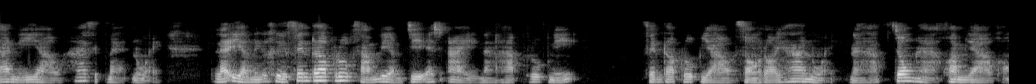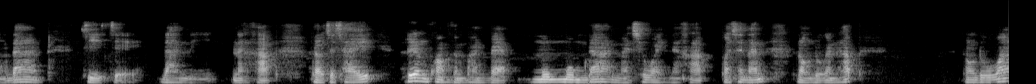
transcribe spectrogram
ด้านนี้ยาว 58 หน่วย และอีกอย่างหนึ่งก็คือเส้นรอบรูปสามเหลี่ยม GHI นะครับ รูปนี้ เส้นรอบรูปยาว 205 หน่วยนะครับ จงหาความยาวของด้าน GJ ด้านนี้นะครับ เราจะใช้เรื่องความสัมพันธ์แบบมุมมุมด้านมาช่วยนะครับ เพราะฉะนั้นลองดูกันครับ ลองดูว่า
